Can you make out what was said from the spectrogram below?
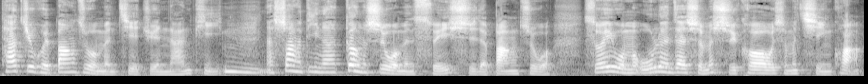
他就会帮助我们解决难题。嗯，那上帝呢，更是我们随时的帮助，所以我们无论在什么时候、什么情况，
